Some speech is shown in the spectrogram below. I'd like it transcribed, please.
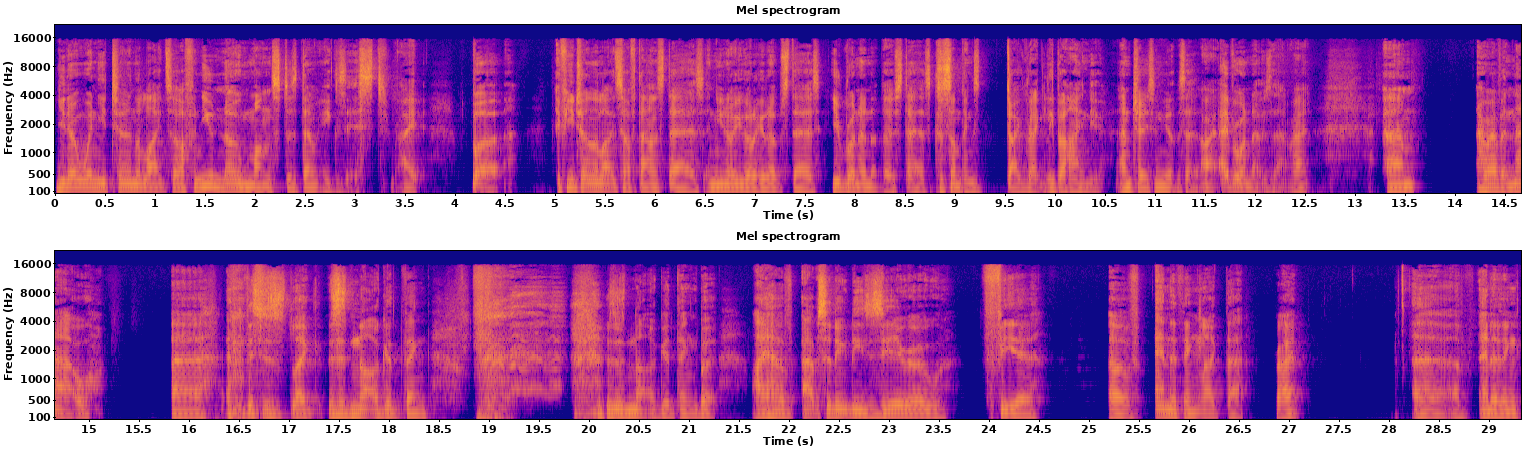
you know, when you turn the lights off and you know monsters don't exist, right? But if you turn the lights off downstairs and you know you got to get upstairs, you're running up those stairs because something's directly behind you and chasing you up the stairs. All right, everyone knows that, right? Um, however, now, uh, this is like, this is not a good thing. this is not a good thing, but I have absolutely zero fear of anything like that, right? Uh, of anything,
